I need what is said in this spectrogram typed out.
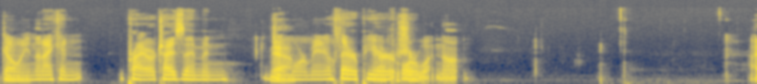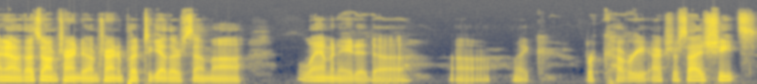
going then i can prioritize them and do Mm-hmm. Yeah. more manual therapy or, sure. or whatnot I know. That's what I'm trying to do. I'm trying to put together some uh laminated uh uh like recovery exercise sheets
